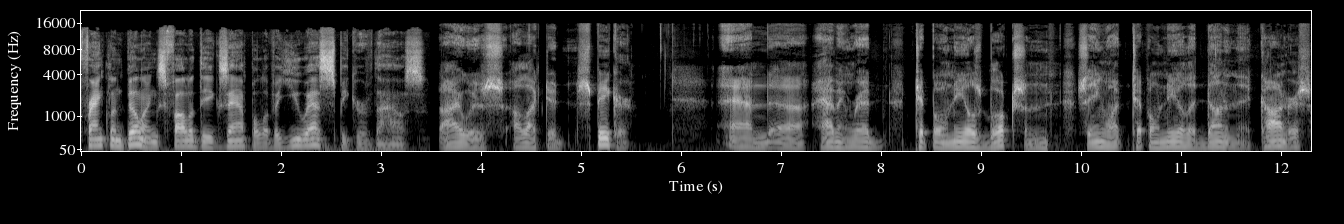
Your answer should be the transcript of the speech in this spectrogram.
Franklin Billings followed the example of a U.S. Speaker of the House. I was elected Speaker. And uh, having read Tip O'Neill's books and seeing what Tip O'Neill had done in the Congress,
